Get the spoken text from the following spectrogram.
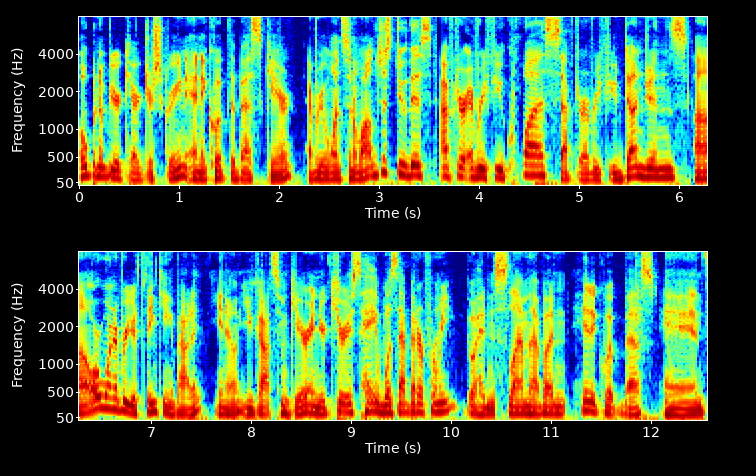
open up your character screen and equip the best gear every once in a while. Just do this after every few quests, after every few dungeons, uh, or whenever you're thinking about it. You know, you got some gear and you're curious, hey, was that better for me? Go ahead and slam that button, hit equip best, and,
